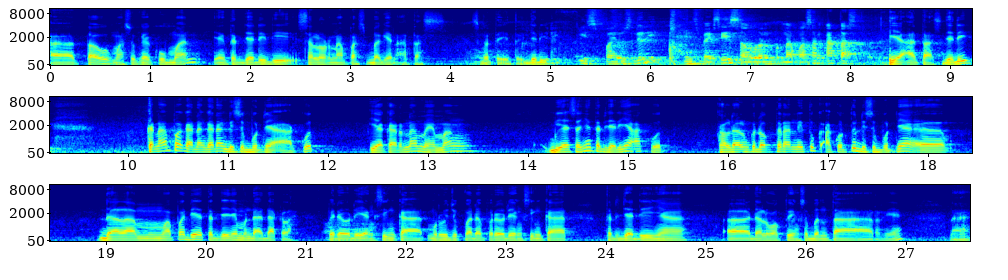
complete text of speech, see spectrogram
atau masuknya kuman yang terjadi di saluran napas bagian atas. Seperti itu. Jadi ISPA itu sendiri infeksi saluran pernapasan atas. ya atas. Jadi kenapa kadang-kadang disebutnya akut? Ya karena memang biasanya terjadinya akut. Kalau dalam kedokteran itu akut itu disebutnya eh, dalam apa dia terjadinya mendadak lah. Periode yang singkat, merujuk pada periode yang singkat, terjadinya eh, dalam waktu yang sebentar ya. Nah,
